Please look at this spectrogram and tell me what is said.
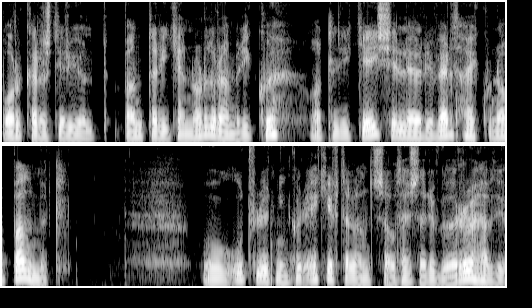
Borgarastyrjöld Bandaríkja Norður-Ameríku og allir geysilegri verðhækkun á baðmull og útflutningur Egiptalands á þessari vöru hafði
